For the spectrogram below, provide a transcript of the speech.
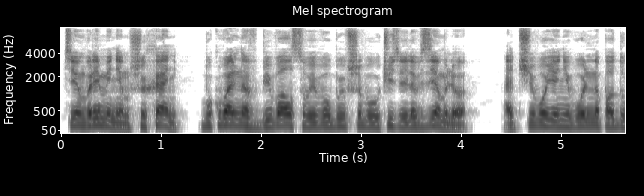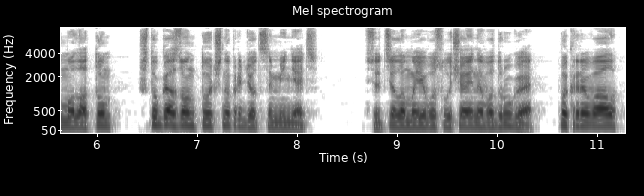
Тем временем Шихань буквально вбивал своего бывшего учителя в землю, отчего я невольно подумал о том, что газон точно придется менять. Все тело моего случайного друга покрывал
